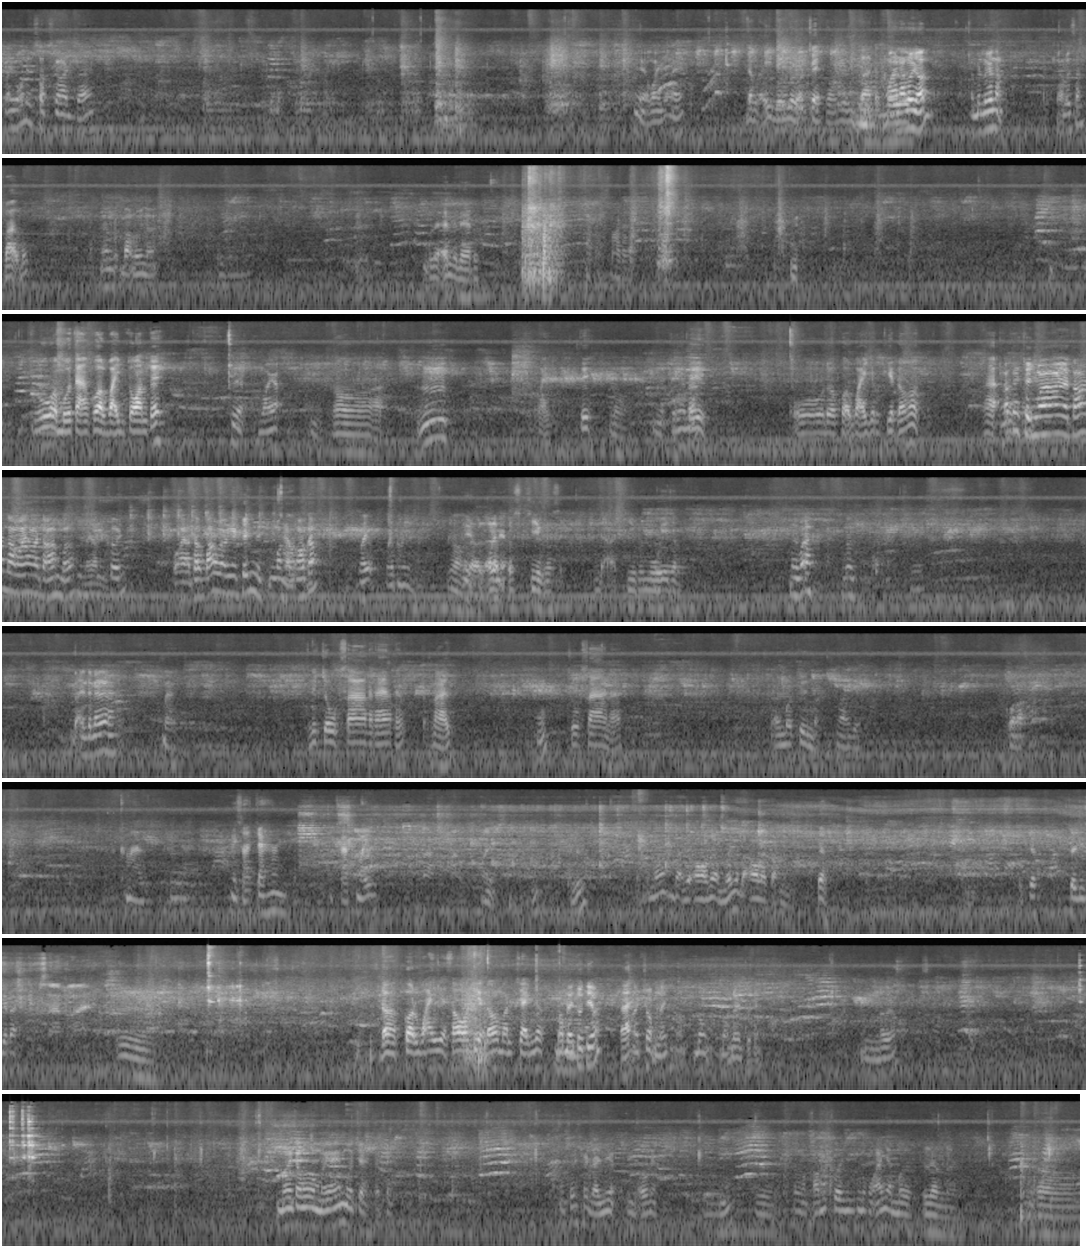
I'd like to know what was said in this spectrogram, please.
I want to subscribe back. Nè quay cái này. Đang ấy vô vô chạy vào bà tầm. Mà là lôi đó. Là mình lôi nào. Cả lôi ba Bà bố. Đang bạn lôi nào. Lẽ em này nè. mà mua tang con quay toàn thế. Quay à? ạ? Ừ. Ờ ừ. Quay thế. Thế. ô đồ khỏi quay trong kiệt đó. Thôi à, nó cái trình mà tao tao mày mai tao mở mày anh khơi. Quay tao báo cái chính thì mà nó ngon lắm. quay quay tôi rồi à, rồi rồi chiều đã chiều nó mua vậy chồng mày quá luôn ដាក់អ៊ីនធឺណិតបាទនេះចូលផ្សារតារាទៅបាទចូលផ្សារណាហើយមកជើងមកស្មៃគេគាត់ខ្មៅនេះសាចាស់ហើយសាថ្មីអីហ្នឹងដាក់ល្អទៅអមេដាក់អល្អទៅចា chất trình cái đây đó ừ. còn quay so tiền đâu mà tránh được bọn đấy tôi tiếng đấy. À, trộm đấy bọn đấy tôi tiếp. Ừ, mới đó mới trong mấy ấy mua trẻ các trẻ trước phải giải miệng thì ấu này. Ừ. ừ. có một khơi một ái nhà mờ lần rồi. Ừ. Ờ.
